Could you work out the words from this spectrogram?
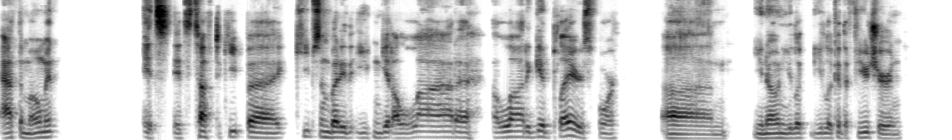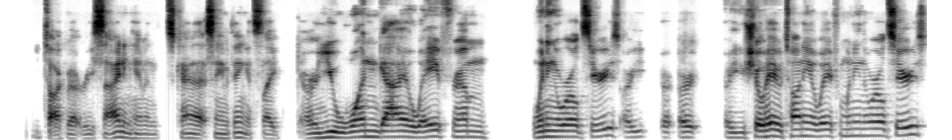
at the moment, it's it's tough to keep uh, keep somebody that you can get a lot of a lot of good players for. Um, you know, and you look you look at the future, and you talk about re-signing him, and it's kind of that same thing. It's like, are you one guy away from winning a World Series? Are you are are, are you Shohei Ohtani away from winning the World Series?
